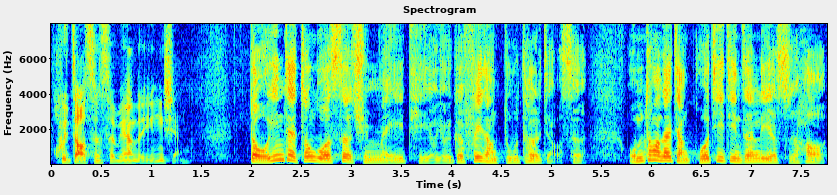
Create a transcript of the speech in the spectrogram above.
会造成什么样的影响？抖音在中国社群媒体有有一个非常独特的角色。我们通常在讲国际竞争力的时候，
